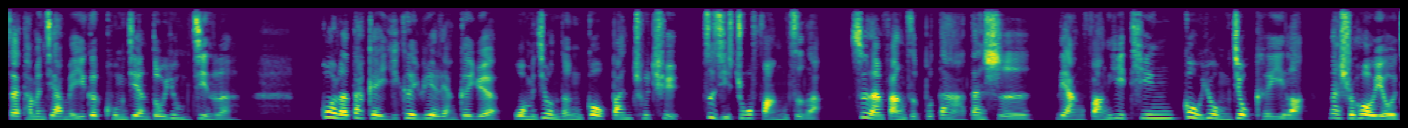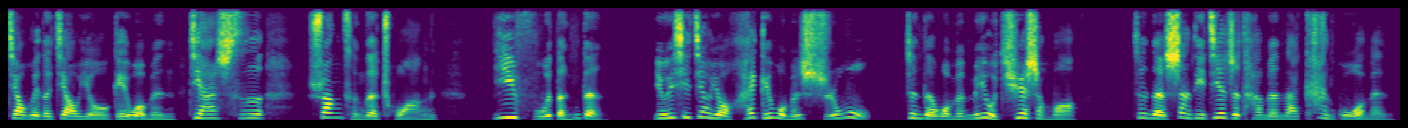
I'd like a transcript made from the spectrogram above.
在他们家每一个空间都用尽了。过了大概一个月两个月，我们就能够搬出去自己租房子了。虽然房子不大，但是两房一厅够用就可以了。那时候有教会的教友给我们家私。双层的床、衣服等等，有一些教友还给我们食物，真的我们没有缺什么。真的，上帝接着他们来看顾我们。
